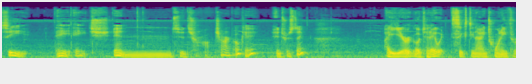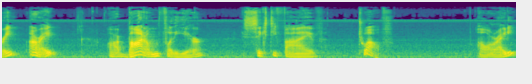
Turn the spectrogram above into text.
CAH into chart. Okay, interesting. A year ago today with 69.23. All right. Our bottom for the year 65.12. All righty.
